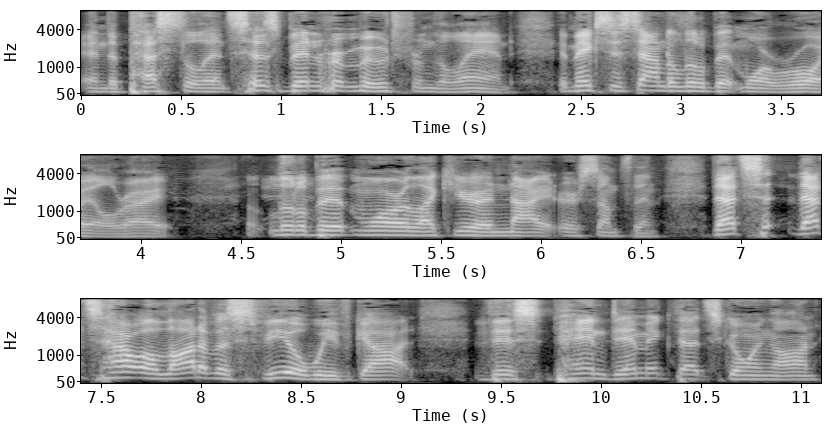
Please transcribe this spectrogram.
and the pestilence has been removed from the land. It makes it sound a little bit more royal, right? A little bit more like you're a knight or something. That's that's how a lot of us feel. We've got this pandemic that's going on.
